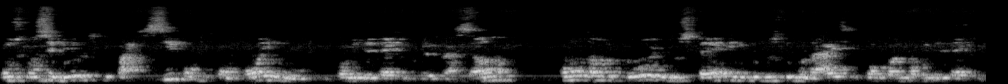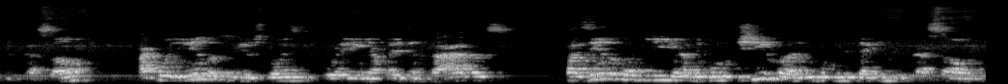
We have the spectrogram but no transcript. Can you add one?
com os conselheiros que participam, que compõem Comitê Técnico de Educação, com os auditores, os técnicos dos tribunais que compõem o Comitê Técnico de Educação, acolhendo as sugestões que forem apresentadas, fazendo com que a devolutiva do Comitê Técnico de Educação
